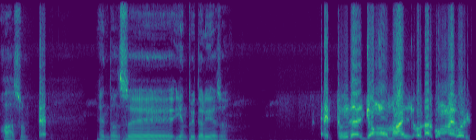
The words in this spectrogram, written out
Awesome. Entonces, ¿y en Twitter y eso? El Twitter, John Omar J. Conmebol.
